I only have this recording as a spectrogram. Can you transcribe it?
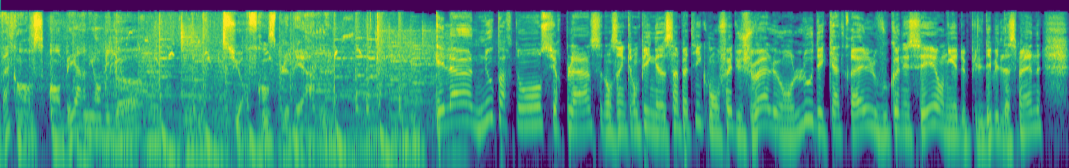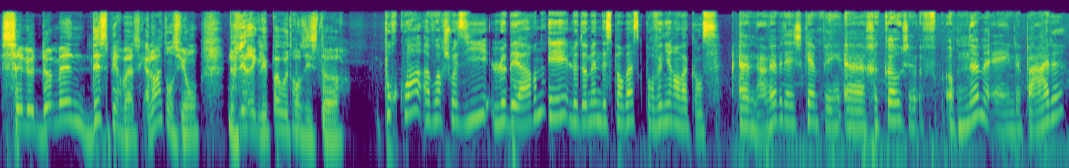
vacances en Béarn en Bigorre sur France Bleu Béarn. Et là, nous partons sur place dans un camping sympathique où on fait du cheval, où on loue des 4L. Vous connaissez, on y est depuis le début de la semaine. C'est le domaine d'Esperbasque. Alors attention, ne déréglez pas vos transistors. Pourquoi avoir choisi le Béarn et le domaine d'Esperbasque pour venir en vacances Um, nou, we hebben deze camping uh, gekozen op nummer 1, de paarden.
